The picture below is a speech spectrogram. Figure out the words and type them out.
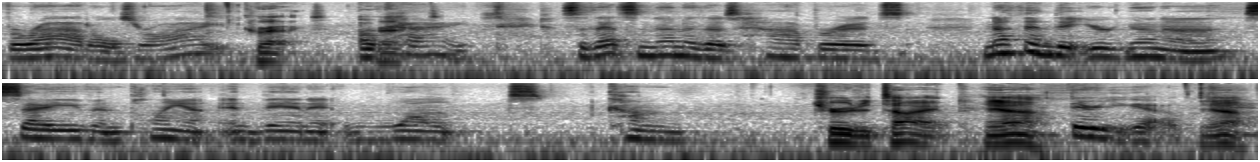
varietals, right? Correct. Okay. Correct. So that's none of those hybrids, nothing that you're going to save and plant and then it won't come. True to type, yeah. There you go. Yeah.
